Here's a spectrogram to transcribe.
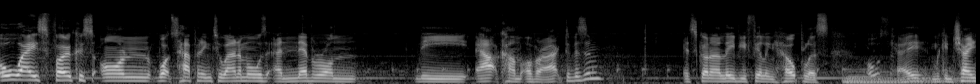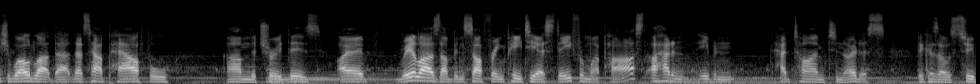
always focus on what's happening to animals and never on the outcome of our activism, it's going to leave you feeling helpless. Okay, and we can change the world like that. That's how powerful Um, the truth is, I've realised I've been suffering PTSD from my past. I hadn't even had time to notice because I was too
